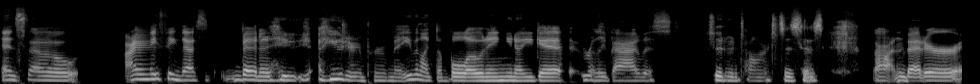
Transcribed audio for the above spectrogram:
And so I think that's been a huge, a huge improvement. Even like the bloating, you know, you get really bad with food intolerances has gotten better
